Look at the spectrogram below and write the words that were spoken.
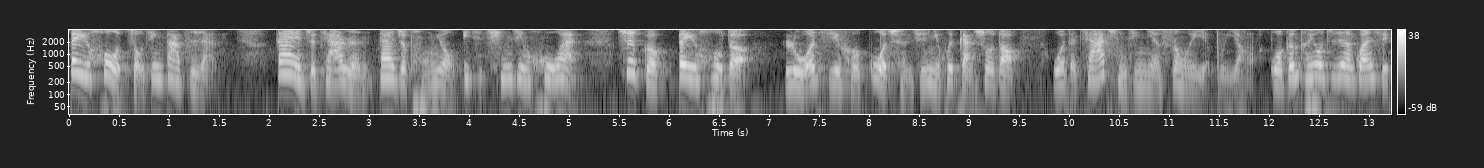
背后走进大自然。带着家人，带着朋友一起亲近户外，这个背后的逻辑和过程，其实你会感受到我的家庭经验氛围也不一样了，我跟朋友之间的关系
